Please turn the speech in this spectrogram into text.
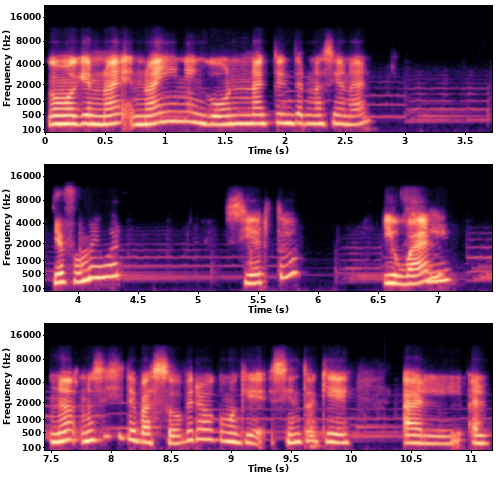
Como que no hay, no hay ningún acto internacional, ¿Ya fue igual? ¿cierto? Igual, Sí. No, no sé si te pasó, pero como que siento que al, al,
